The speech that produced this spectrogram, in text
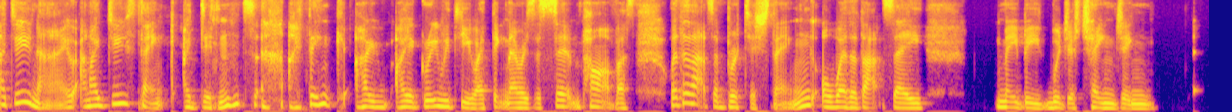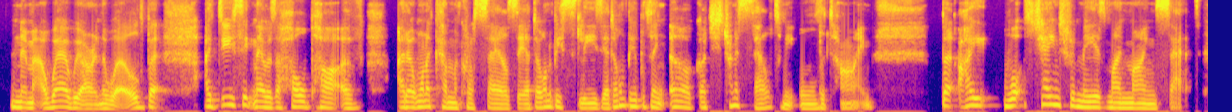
I do now, and I do think I didn't. I think I I agree with you. I think there is a certain part of us, whether that's a British thing or whether that's a maybe we're just changing no matter where we are in the world. But I do think there was a whole part of I don't want to come across salesy. I don't want to be sleazy. I don't want people to think, oh God, she's trying to sell to me all the time. But I what's changed for me is my mindset.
